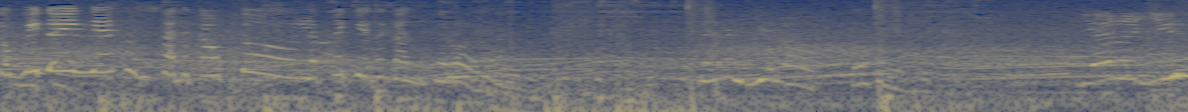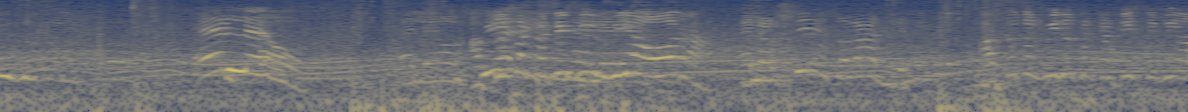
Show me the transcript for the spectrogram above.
το βίντεο ήδη έφτασε στα 18 λεπτά και 10 δευτερόλεπτα. Θέλουμε γύρω. Γύρω, γύρω. Έλεο! Αυτό θα κρατήσει μία ώρα. Ελεοσύνη στο λάδι. Αυτό το βίντεο θα κρατήσει μία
